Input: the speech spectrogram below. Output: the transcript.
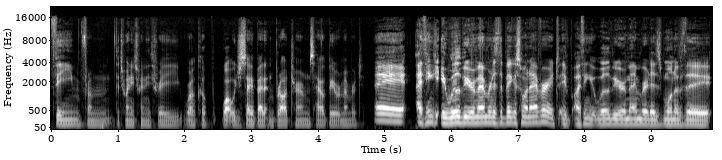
theme from the 2023 World Cup. What would you say about it in broad terms? How it'll be remembered? Uh, I think it will be remembered as the biggest one ever. It, it, I think it will be remembered as one of the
